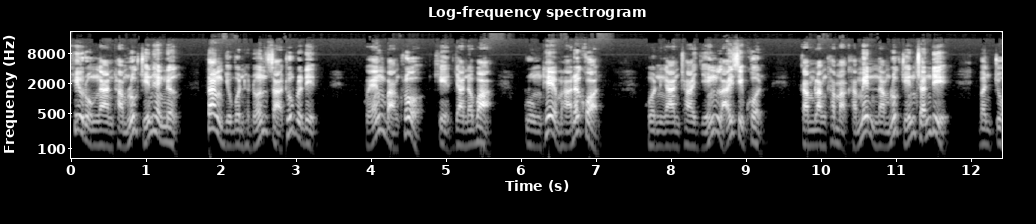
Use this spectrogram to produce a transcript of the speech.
ที่โรงงานทำลูกชิ้นแห่งหนึ่ง ตั้งอยู่บนถนนสาธุประดิษฐ์ แขวงบางโครเขตยานาวากรุงเทพมหานคร คนงานชายหญิงหลายสิบคนกำลังขมักขม้นนำลูกชิ้นชั้นดี บรรจุ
